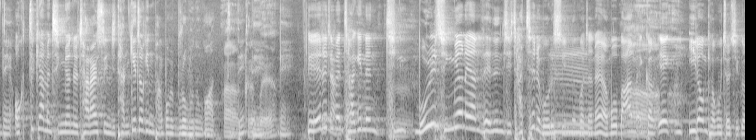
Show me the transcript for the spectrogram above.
네. 어떻게 하면 직면을 잘 할 수 있는지 단계적인 방법을 물어보는 것 같은데. 아, 그런 네. 거예요? 네. 그 예를 들면 자기는 직- 뭘 직면해야 되는지 자체를 모를 수 있는 거잖아요. 뭐 마음, 그러니까 얘 이- 이런 경우죠 지금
